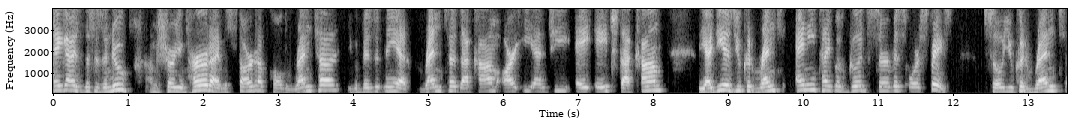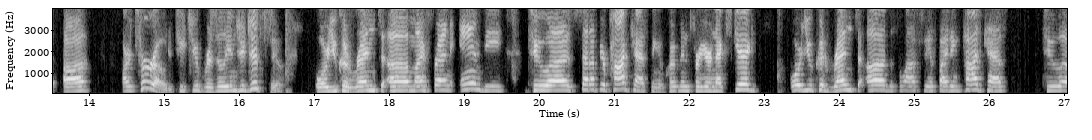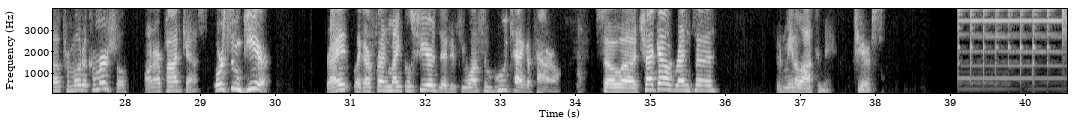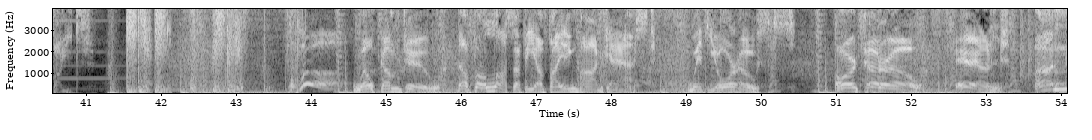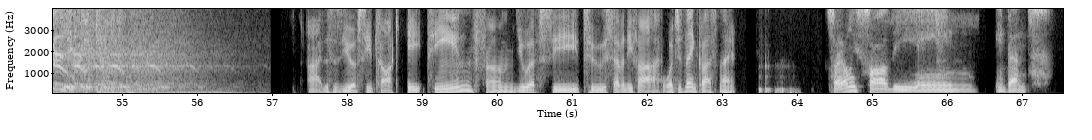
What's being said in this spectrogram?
Hey guys, this is Anup. I'm sure you've heard I have a startup called Rentah. You can visit me at rentah.com, R E N T A H.com. The idea is you could rent any type of good, service, or space. So you could rent uh, Arturo to teach you Brazilian Jiu Jitsu, or you could rent uh, my friend Andy to uh, set up your podcasting equipment for your next gig, or you could rent uh, the Philosophy of Fighting podcast to uh, promote a commercial on our podcast, or some gear, right? Like our friend Michael Shear did if you want some Wu Tang apparel. So uh, check out Rentah. It would mean a lot to me. Cheers. Welcome to the Philosophy of Fighting podcast with your hosts, Arturo and Anup. All right, this is UFC Talk 18 from UFC 275. What'd you think last night? So I only saw the main event.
